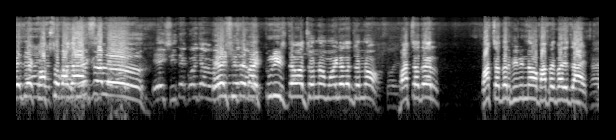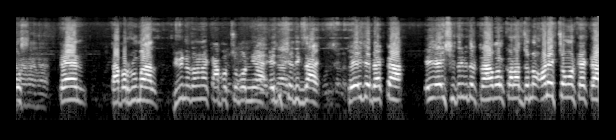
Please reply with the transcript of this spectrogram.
এই যে কক্সবাজার এই শীতে কই যাবে এই শীতে ভাই টুরিস্ট দেওয়ার জন্য মহিলাদের জন্য বাচ্চাদের বাচ্চাদের বিভিন্ন বাপের বাড়ি যায় প্যান্ট তারপর রুমাল বিভিন্ন ধরনের কাপড় চোপড় নিয়ে এদিক সেদিক যায়। তো এই যে ব্যাগটা এই এই শীতের ভিতরে ট্রাভেল করার জন্য অনেক চমৎকার একটা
